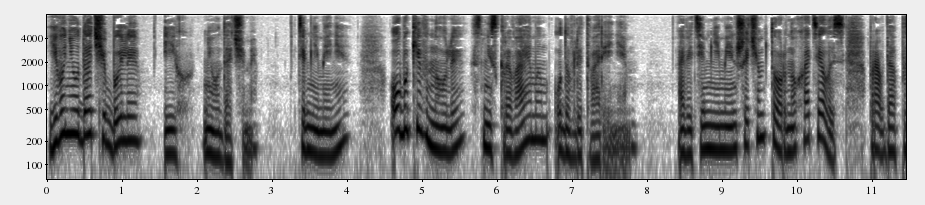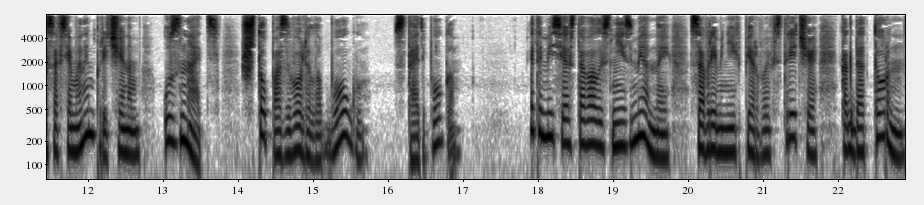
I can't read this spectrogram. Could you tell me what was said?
Его неудачи были их неудачами. Тем не менее, оба кивнули с нескрываемым удовлетворением. А ведь им не меньше, чем Торну хотелось, правда, по совсем иным причинам, узнать, что позволило Богу стать Богом. Эта миссия оставалась неизменной со времени их первой встречи, когда Торн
